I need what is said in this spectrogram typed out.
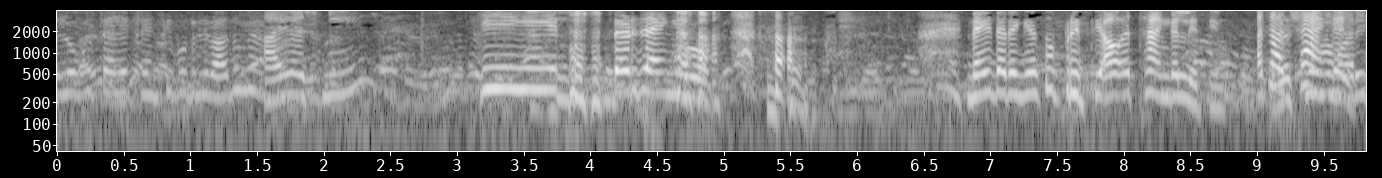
लोगों पहले फ्रेंड्स की फ़ोटो दिलवा दूँ मैं? हाय रश्मि कि डर जाएँगे वो। नहीं डरेंगे सो आओ अच्छा एंगल लेती हूँ। अच्छा अच्छा एंगल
